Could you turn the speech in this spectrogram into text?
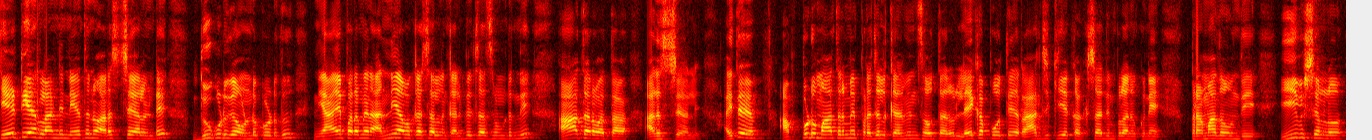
కేటీఆర్ లాంటి నేతను అరెస్ట్ చేయాలంటే దూకుడుగా ఉండకూడదు. న్యాయపరమైన అన్ని అవకాశాలను కల్పించాల్సి ఉంటుంది. ఆ తర్వాత అరెస్ట్ చేయాలి. అయితే అప్పుడు మాత్రమే ప్రజలు కన్విన్స్ అవుతారు. లేకపోతే రాజకీయ కక్షాదింపులు అనుకునే ప్రమాదం ఉంది. ఈ విషయంలో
